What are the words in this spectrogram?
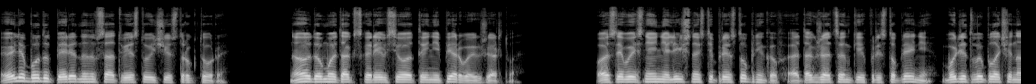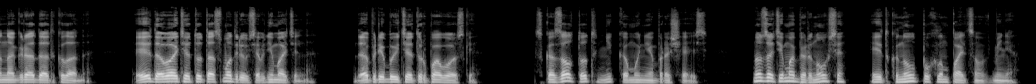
или будут переданы в соответствующие структуры. Но, думаю, так, скорее всего, ты не первая их жертва. После выяснения личности преступников, а также оценки их преступлений, будет выплачена награда от клана. И давайте тут осмотримся внимательно. До прибытия труповозки», — сказал тот, никому не обращаясь, но затем обернулся и ткнул пухлым пальцем в меня.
